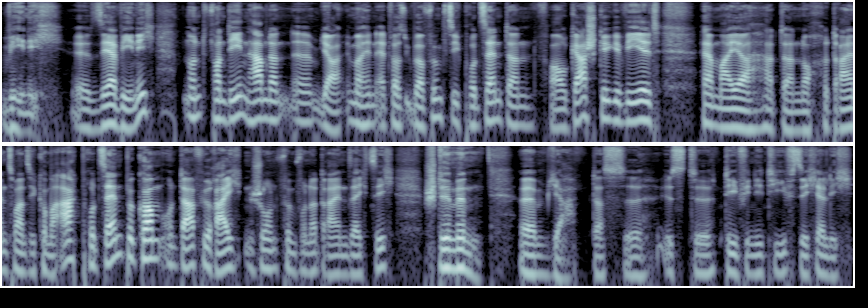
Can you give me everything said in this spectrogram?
wenig, äh, sehr wenig. Und von denen haben dann äh, ja immerhin etwas über 50 Prozent dann Frau Gaschke gewählt. Herr Mayer hat dann noch 23,8 Prozent bekommen und dafür reichten schon 563 Stimmen. Ähm, ja, das äh, ist äh, definitiv sicherlich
